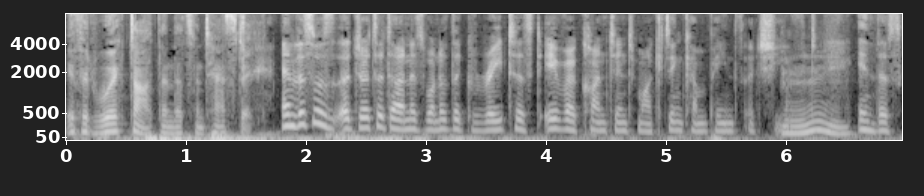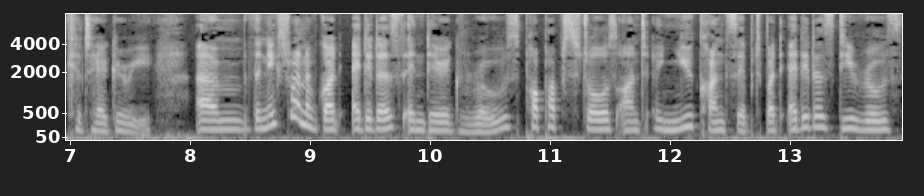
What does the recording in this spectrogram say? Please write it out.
if it worked out, then that's fantastic. And this was uh, jotted down as one of the greatest ever content marketing campaigns achieved in this category. Um, the next one I've got Adidas and Derrick Rose. Pop up stores aren't a new concept, but Adidas D Rose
